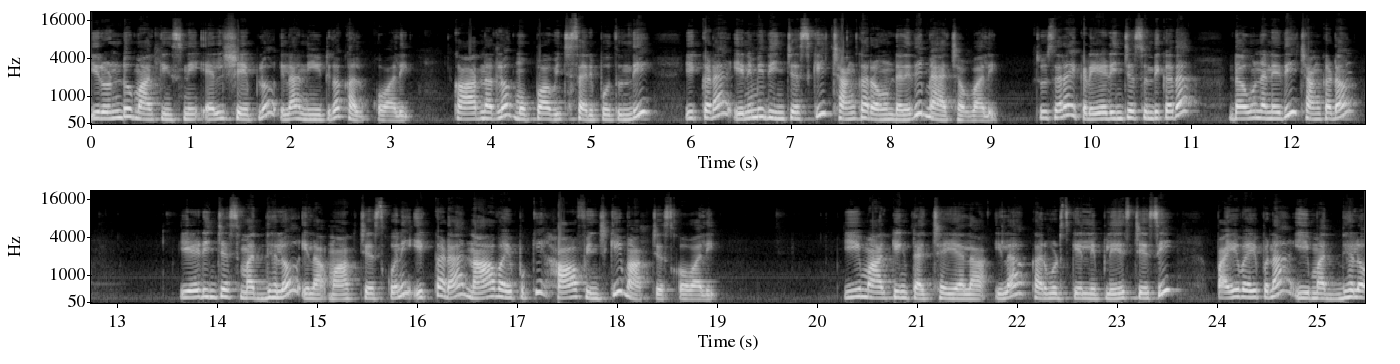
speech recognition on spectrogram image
ఈ రెండు మార్కింగ్స్ని ఎల్ షేప్లో ఇలా నీట్గా కలుపుకోవాలి. కార్నర్లో ముప్పావు ఇంచ్ సరిపోతుంది. ఇక్కడ ఎనిమిది ఇంచెస్కి చంక రౌండ్ అనేది మ్యాచ్ అవ్వాలి. చూసారా? ఇక్కడ ఏడు ఇంచెస్ ఉంది కదా? డౌన్ అనేది చంక డౌన్. ఏడు ఇంచెస్ మధ్యలో ఇలా మార్క్ చేసుకొని ఇక్కడ నా వైపుకి హాఫ్ ఇంచ్కి మార్క్ చేసుకోవాలి. ఈ మార్కింగ్ టచ్ అయ్యేలా ఇలా కర్వుడ్ స్కేల్ని ప్లేస్ చేసి పై వైపున ఈ మధ్యలో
